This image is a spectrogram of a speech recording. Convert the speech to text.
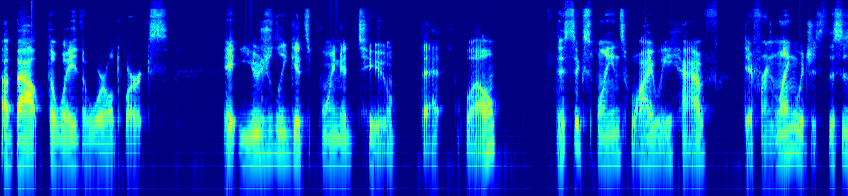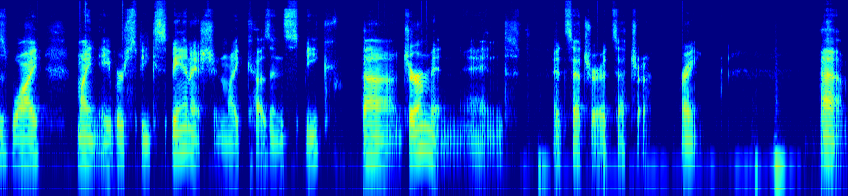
about the way the world works? It usually gets pointed to that well this explains why we have different languages. This is why my neighbors speak Spanish and my cousins speak uh, German and etc. etc. Right? Um,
